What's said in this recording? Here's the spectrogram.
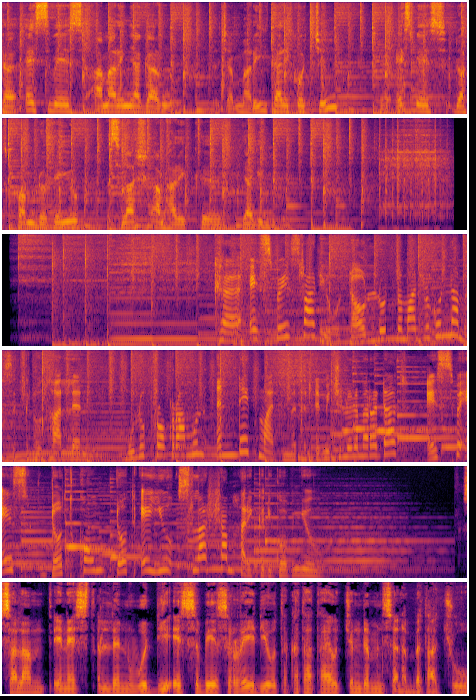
ከ SBS አማርኛ ጋር ነው። ተጨማሪ ታሪኮችን ከ SBS dot com dot au Amharic ያገኙ። ከ SBS ራዲዮ download በማድረጎ እናመሰግኖታለን። ሙሉ ፕሮግራሙን እንዴት ማድመጥ እንደሚችሉ ለመረዳት SBS dot com dot au Amharic ይጎብኙ። ሰላም ጤና ይስጥልን ውድ የ SBS ሬዲዮ ተከታታዮች እንደምንሰነበታችሁ።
